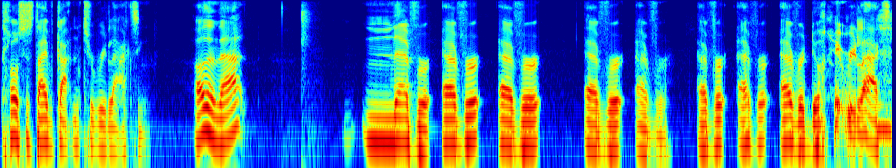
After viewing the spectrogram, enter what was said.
closest I've gotten to relaxing. Other than that, never, ever, ever, ever, ever, ever, ever, ever do I relax.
